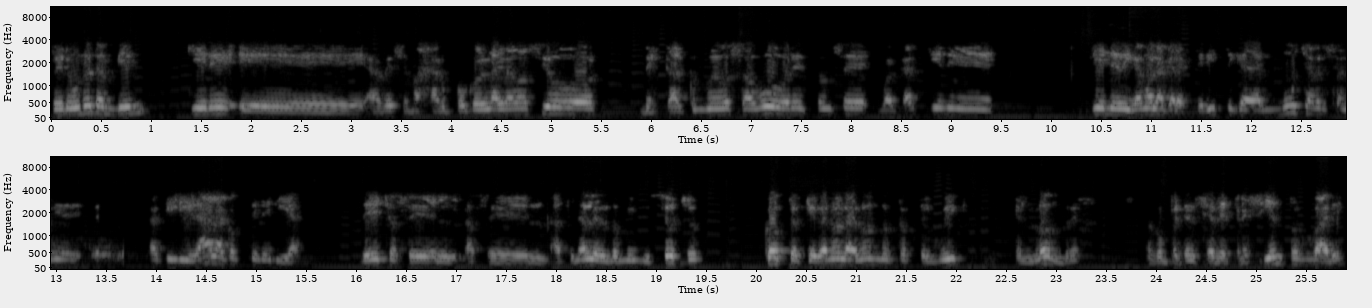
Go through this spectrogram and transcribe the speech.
pero uno también quiere eh, a veces bajar un poco la graduación, mezclar con nuevos sabores. Entonces, Huacar tiene, tiene, digamos, la característica de dar mucha versatilidad a la coctelería de hecho, hace, el, hace el, a finales del 2018, Cocktail, que ganó la London Cocktail Week en Londres, una competencia de 300 bares,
